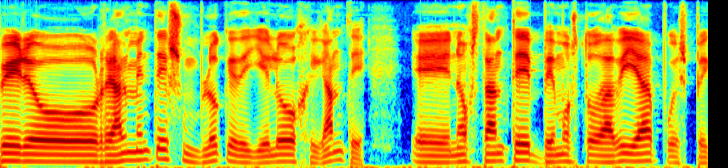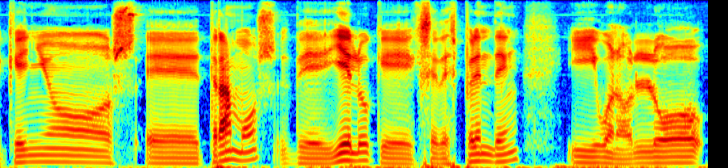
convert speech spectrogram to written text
pero realmente es un bloque de hielo gigante. Eh, no obstante, vemos todavía pues pequeños eh, tramos de hielo que se desprenden y bueno, lo,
